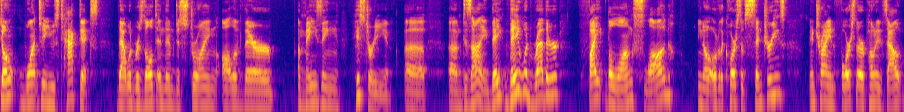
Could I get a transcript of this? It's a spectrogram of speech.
don't want to use tactics that would result in them destroying all of their amazing history and uh, um, design. They they would rather fight the long slog, you know, over the course of centuries, and try and force their opponents out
